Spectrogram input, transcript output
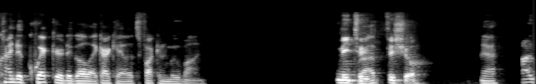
kind of quicker to go like, okay, let's fucking move on. Me too, Rob? for sure. Yeah. I,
